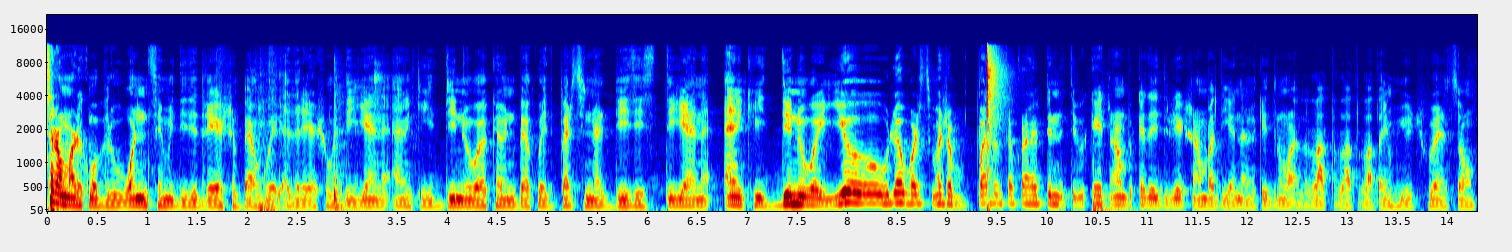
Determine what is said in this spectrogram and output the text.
Assalamu alaikum everyone, Semi did reaction back with a reaction with Diana Anki Dinua coming back with personal is Diana Anki Dinua yo never smash a button subscribe to notification on because I reaction about Diana Ankudinova a lot a lot a lot I'm huge fan. So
